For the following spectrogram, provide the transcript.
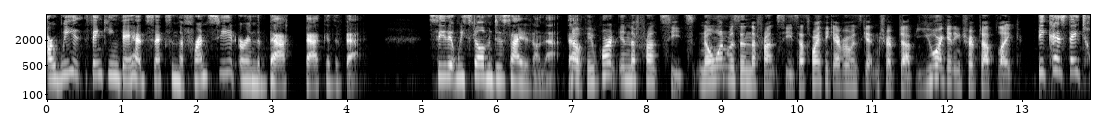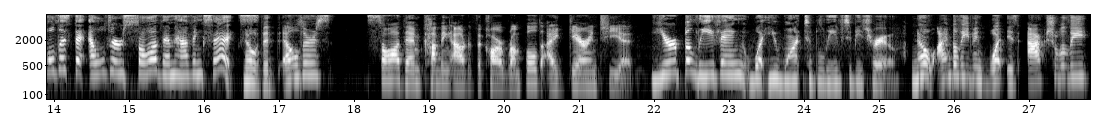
Are we thinking they had sex in the front seat or in the back back of the van? See that we still haven't decided on that. No, they weren't in the front seats. No one was in the front seats. That's why I think everyone's getting tripped up. You are getting tripped up like Because they told us the elders saw them having sex. No, the elders saw them coming out of the car rumpled. I guarantee it. You're believing what you want to believe to be true. No, I'm believing what is actually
